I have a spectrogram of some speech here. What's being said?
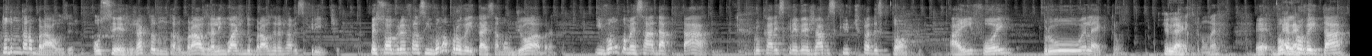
todo mundo está no browser. Ou seja, já que todo mundo está no browser, a linguagem do browser é JavaScript. O pessoal virou e falou assim: vamos aproveitar essa mão de obra e vamos começar a adaptar para o cara escrever JavaScript para desktop. Aí foi pro Electron. Electron, Electron né? É, vamos Electron. aproveitar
